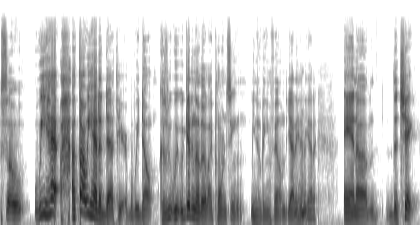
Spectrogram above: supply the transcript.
So we had, I thought we had a death here, but we don't, because we, we we get another like porn scene, you know, being filmed, yada yada yada, and um the chick,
